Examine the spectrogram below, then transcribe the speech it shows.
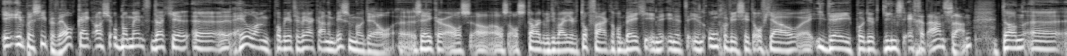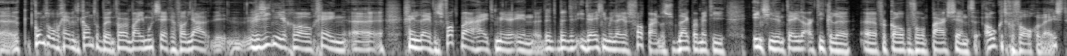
In principe wel. Kijk, als je op het moment dat je eh, heel lang probeert te werken aan een businessmodel, eh, zeker als, als, als start-up, waar je toch vaak nog een beetje in, in, het, in het ongewis zit of jouw eh, idee, product, dienst echt gaat aanslaan, dan komt er op een gegeven moment een kantelpunt waar, waar je moet zeggen van ja, we zien hier gewoon geen, geen levensvatbaarheid meer in. Dit, dit idee is niet meer levensvatbaar. En dat is blijkbaar met die incidentele artikelen verkopen voor een paar cent ook het geval geweest.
